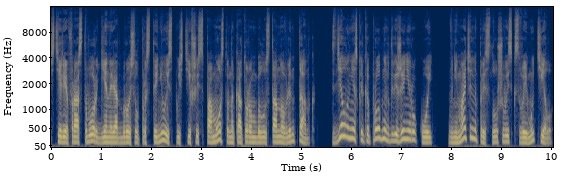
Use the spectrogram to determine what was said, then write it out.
Стерев раствор, Генри отбросил простыню и, спустившись с помоста, на котором был установлен танк, Сделал несколько пробных движений рукой, внимательно прислушиваясь к своему телу.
